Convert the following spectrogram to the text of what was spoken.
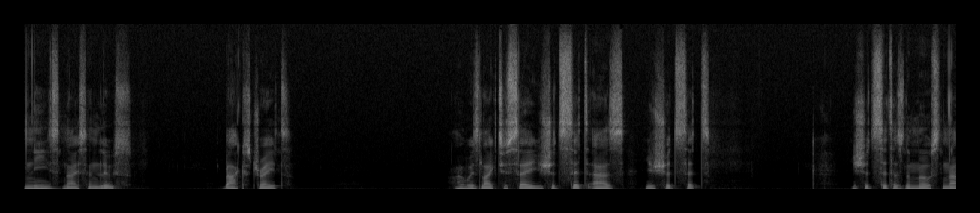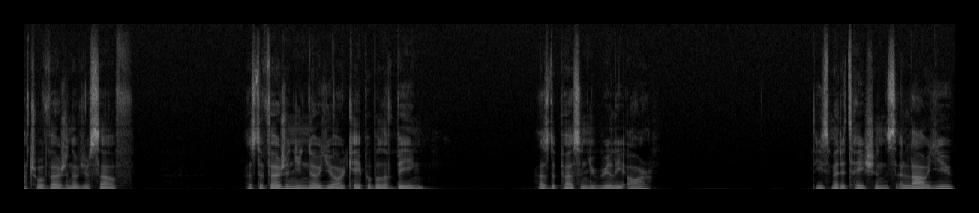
knees nice and loose, back straight. I always like to say you should sit as you should sit. You should sit as the most natural version of yourself, as the version you know you are capable of being, as the person you really are. These meditations allow you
